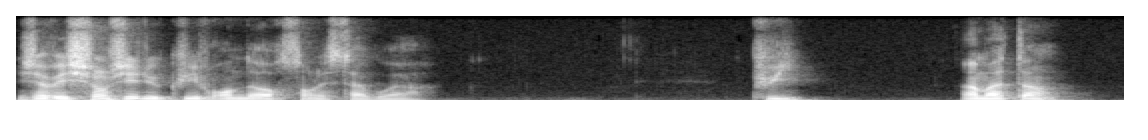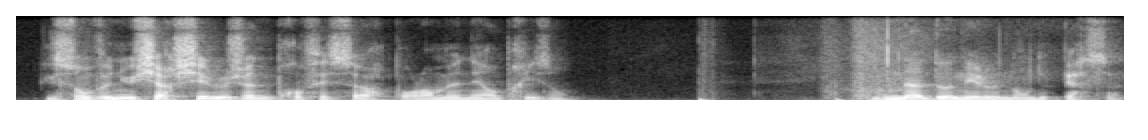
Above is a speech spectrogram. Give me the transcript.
J'avais changé le cuivre en or sans le savoir. Puis, un matin, ils sont venus chercher le jeune professeur pour l'emmener en prison. Il n'a donné le nom de personne.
